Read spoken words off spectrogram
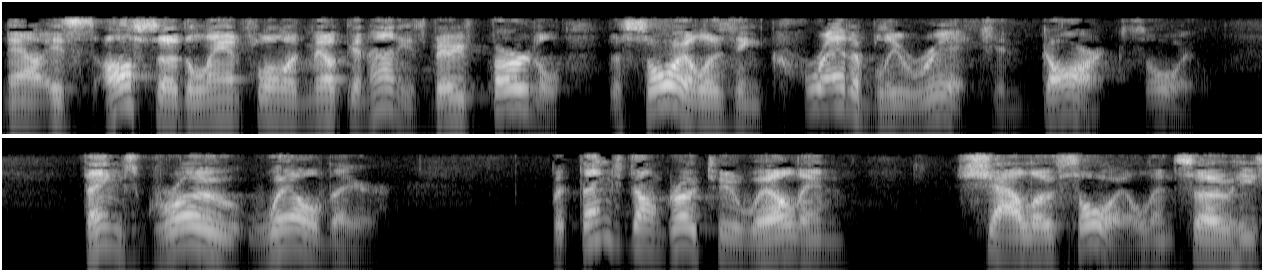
Now, it's also the land flowing with milk and honey. It's very fertile. The soil is incredibly rich and dark soil. Things grow well there. But things don't grow too well in shallow soil. And so he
